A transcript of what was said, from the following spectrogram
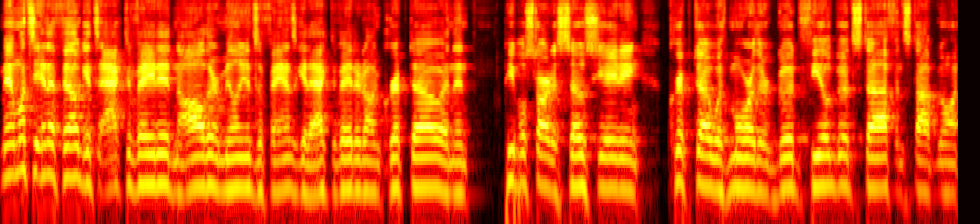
man, once the NFL gets activated and all their millions of fans get activated on crypto, and then people start associating crypto with more of their good feel good stuff and stop going,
